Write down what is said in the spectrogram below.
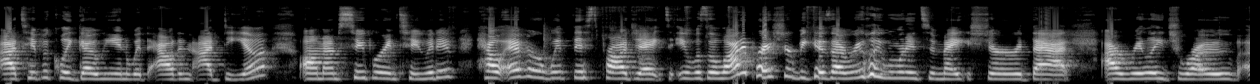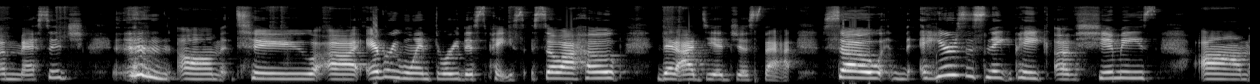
I typically go in without an idea. Um, I'm super intuitive. However, with this project, it was a lot of pressure because I really wanted to make sure that I really drove a message um, to uh, everyone through this piece. So I hope that I did just that. So here's a sneak peek of Shemi's um,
